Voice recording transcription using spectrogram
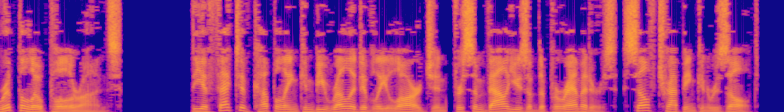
ripplopolarons. The effective coupling can be relatively large and, for some values of the parameters, self-trapping can result.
